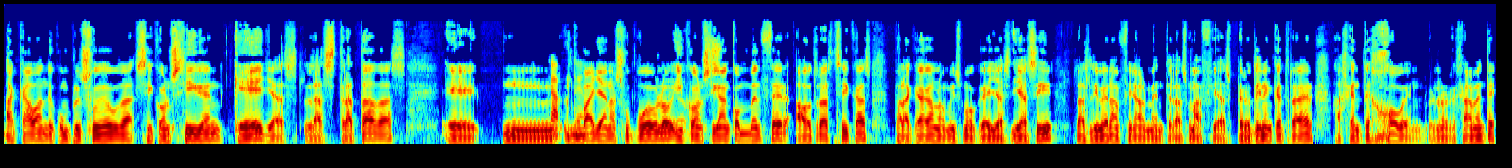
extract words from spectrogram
acaban de cumplir su deuda si consiguen que ellas, las tratadas, eh, Mm, vayan a su pueblo y consigan convencer a otras chicas para que hagan lo mismo que ellas. Y así las liberan finalmente las mafias. Pero tienen que traer a gente joven, generalmente,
